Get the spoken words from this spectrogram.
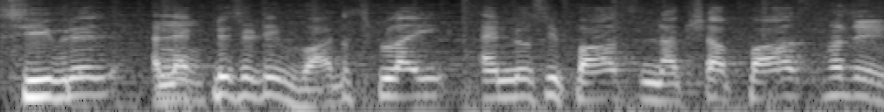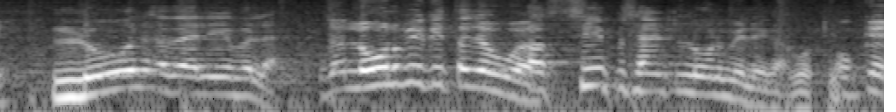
sewerage electricity water supply NOC pass ਨਕਸ਼ਾ ਪਾਸ ਹਾਂਜੀ। ਲੋਨ ਅਵੇਲੇਬਲ ਹੈ। ਲੋਨ ਵੀ ਕੀਤਾ ਜਾਊਗਾ? 80% ਲੋਨ ਮਿਲੇਗਾ ਕੋਠੀ ਓਕੇ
